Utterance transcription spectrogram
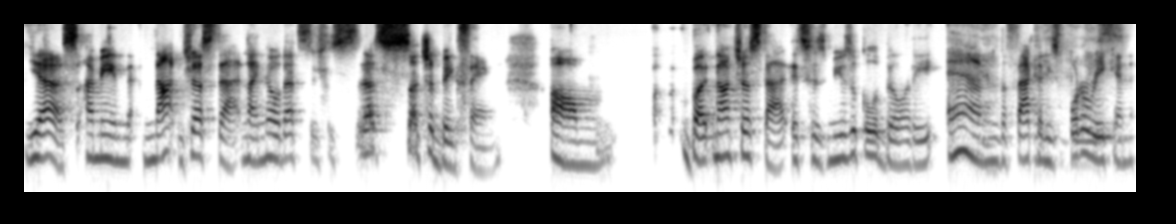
Yes, I mean not just that, and I know that's just, that's such a big thing, um, but not just that. It's his musical ability and Yeah, the fact and that he's Puerto voice. Rican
